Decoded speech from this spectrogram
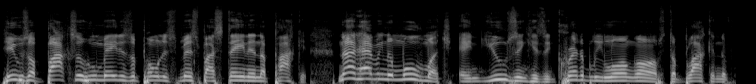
He was a boxer who made his opponents miss by staying in the pocket, not having to move much, and using his incredibly long arms to block and, def-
